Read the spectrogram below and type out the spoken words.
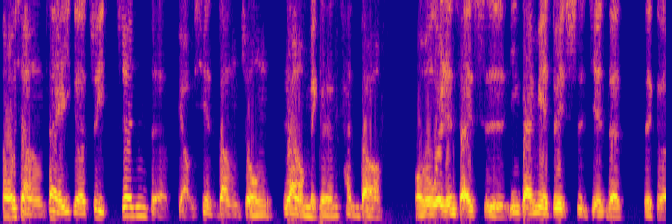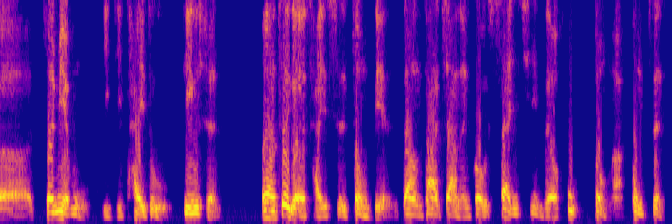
那我想，在一个最真的表现当中，让每个人看到我们为人在世应该面对世间的这个真面目以及态度、精神。我想这个才是重点，让大家能够善性的互动啊，共振，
